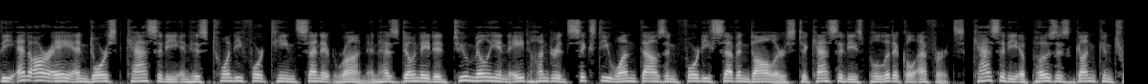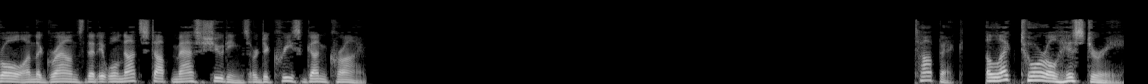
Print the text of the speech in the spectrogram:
The NRA endorsed Cassidy in his 2014 Senate run and has donated $2,861,047 to Cassidy's political efforts. Cassidy opposes gun control on the grounds that it will not stop mass shootings or decrease gun crime. Topic: Electoral history.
